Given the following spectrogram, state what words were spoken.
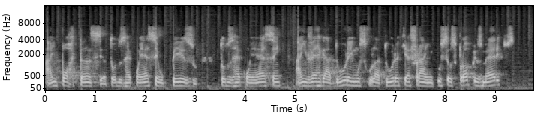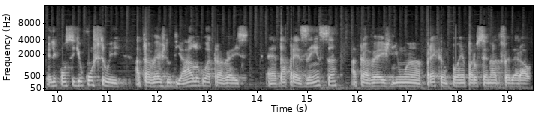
a importância, todos reconhecem o peso, todos reconhecem a envergadura e musculatura que Efraim, por seus próprios méritos, ele conseguiu construir através do diálogo, através é, da presença através de uma pré-campanha para o Senado Federal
